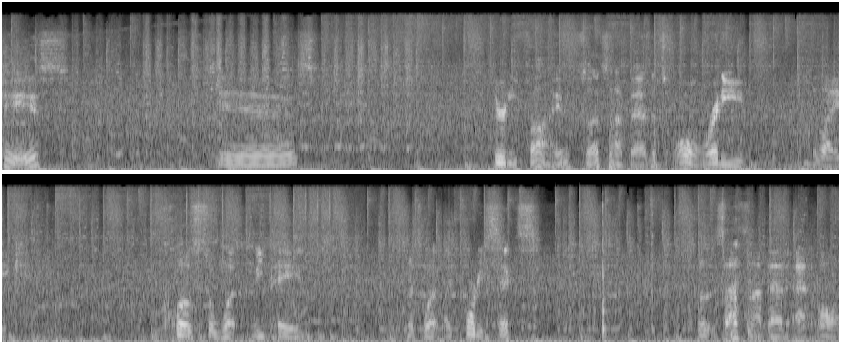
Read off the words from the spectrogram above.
Chase is 35, so that's not bad. That's already, like, close to what we paid. That's what, like 46? So, so that's not bad at all.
